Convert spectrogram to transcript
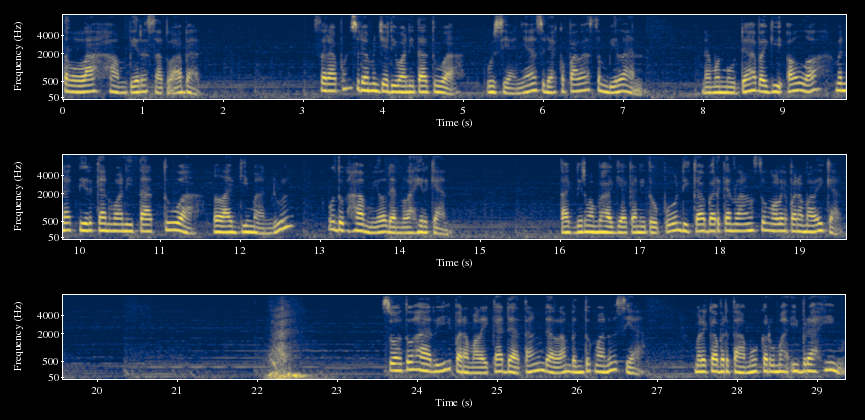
telah hampir satu abad. Sarah pun sudah menjadi wanita tua, usianya sudah kepala sembilan. Namun mudah bagi Allah menakdirkan wanita tua lagi mandul untuk hamil dan melahirkan. Takdir membahagiakan itu pun dikabarkan langsung oleh para malaikat. Suatu hari, para malaikat datang dalam bentuk manusia. Mereka bertamu ke rumah Ibrahim.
